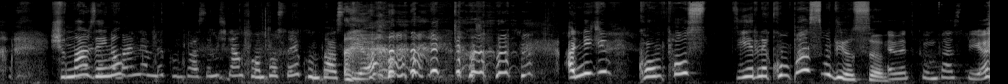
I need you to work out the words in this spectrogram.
Şunlar Zeyno. Annem de kumpas demişken kompostaya kumpas diyor. Anneciğim kompost yerine kumpas mı diyorsun? evet kumpas diyor.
